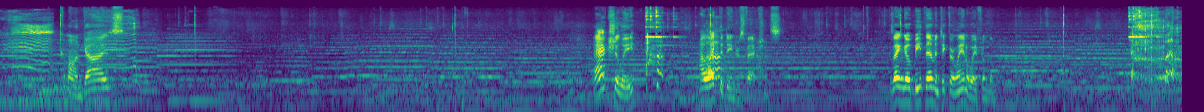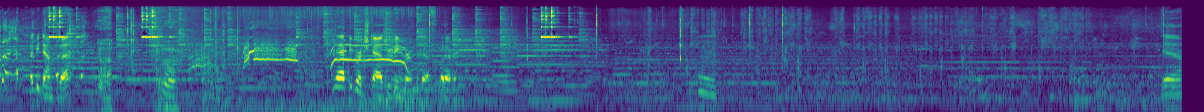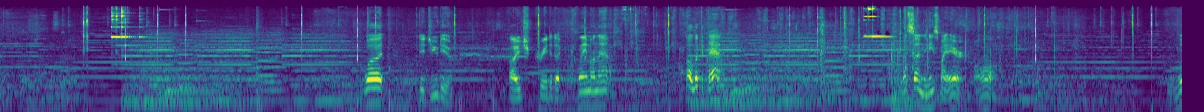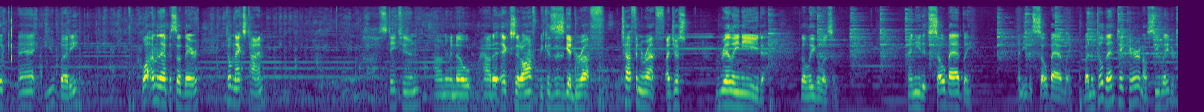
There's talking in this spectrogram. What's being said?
Come on, guys. Actually, I like the dangerous factions. Because I can go beat them and take their land away from them. I'd be down for that. Yeah, people are just casually being burned to death. Whatever. You do? Oh, you just created a claim on that? Oh, look at that. My son, and he's my heir. Oh. Look at you, buddy. Well, I'm in the episode there. Until next time, stay tuned. I don't even know how to exit off because this is getting rough. Tough and rough. I just really need the legalism. I need it so badly. I need it so badly. But until then, take care and I'll see you later.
